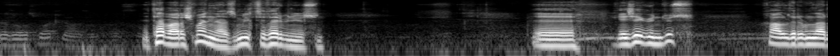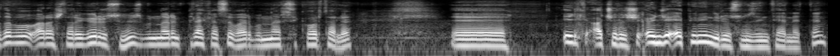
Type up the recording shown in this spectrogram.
biraz alışmak lazım. E tabi arışman lazım. İlk sefer biniyorsun. Ee, gece gündüz kaldırımlarda bu araçları görürsünüz. Bunların plakası var. Bunlar sigortalı. Ee, ilk açılışı önce app'ini indiriyorsunuz internetten.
